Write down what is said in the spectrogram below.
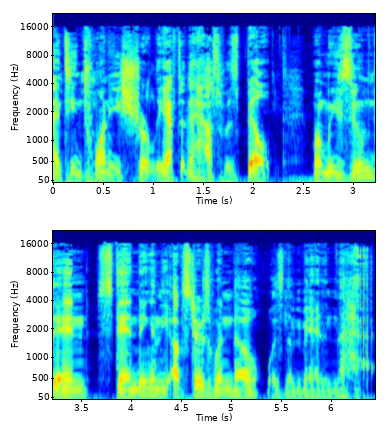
1920s, shortly after the house was built. When we zoomed in, standing in the upstairs window was the man in the hat.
